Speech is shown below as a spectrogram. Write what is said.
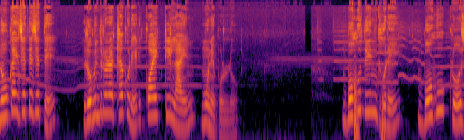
নৌকায় যেতে যেতে রবীন্দ্রনাথ ঠাকুরের কয়েকটি লাইন মনে পড়ল। বহুদিন ধরে বহু ক্রোশ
